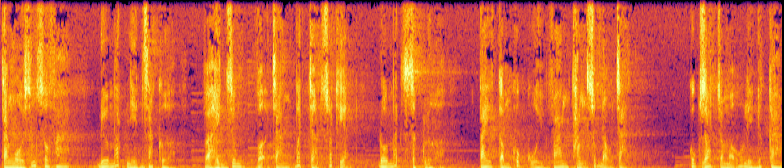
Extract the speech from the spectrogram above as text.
Chàng ngồi xuống sofa Đưa mắt nhìn ra cửa Và hình dung vợ chàng bất chợt xuất hiện Đôi mắt rực lửa Tay cầm khúc củi vang thẳng xuống đầu chàng. Cúc rót cho mẫu ly nước cam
